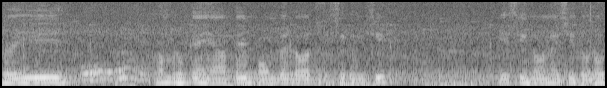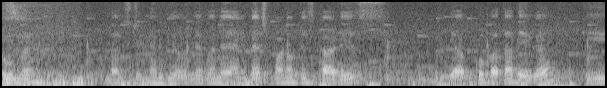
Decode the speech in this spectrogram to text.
भाई, हम रुके हैं यहाँ पे Bombay lodge residency. AC, non AC दोनों रूम है। लंच, डिनर भी अवेलेबल है। And best part of this card is ये आपको बता देगा कि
